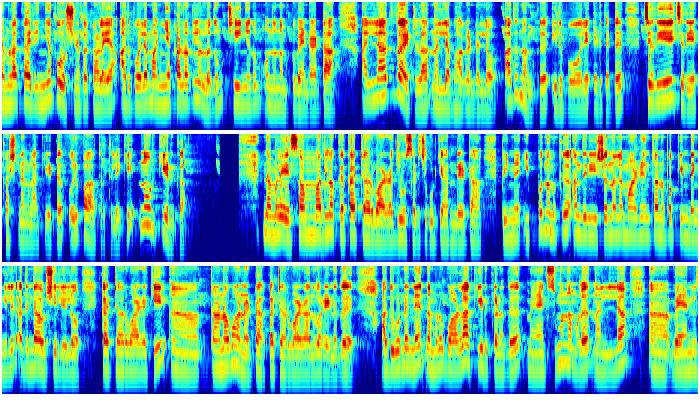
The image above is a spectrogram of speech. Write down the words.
നമ്മൾ ആ കരിഞ്ഞ പോർഷനൊക്കെ കളയുക അതുപോലെ മഞ്ഞ കളറിലുള്ളതും ചീഞ്ഞതും ഒന്നും നമുക്ക് വേണ്ട കേട്ടോ. അല്ലാത്തതായിട്ടുള്ള നല്ല ഭാഗം ഉണ്ടല്ലോ. അത് നമുക്ക് ഇതുപോലെ എടുത്തിട്ട് ചെറിയ ചെറിയ കഷ്ണങ്ങളാക്കിയിട്ട് ഒരു പാത്രത്തിലേക്ക് നുറുക്കിയെടുക്കാം. നമ്മളെ സമ്മറിലൊക്കെ കറ്റാർ വാഴ ജ്യൂസ് അടിച്ച് കുടിക്കാറുണ്ട് കേട്ടാ. പിന്നെ ഇപ്പോൾ നമുക്ക് അന്തരീക്ഷം നല്ല മഴയും തണുപ്പൊക്കെ ഉണ്ടെങ്കിൽ അതിന്റെ ആവശ്യമില്ലല്ലോ. കറ്റാർ വാഴയ്ക്ക് തണവാണ് കേട്ടോ കറ്റാർ വാഴ എന്ന് പറയുന്നത്. അതുകൊണ്ട് തന്നെ നമ്മൾ വളമാക്കി എടുക്കണത് മാക്സിമം നമ്മൾ നല്ല വേനൽ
